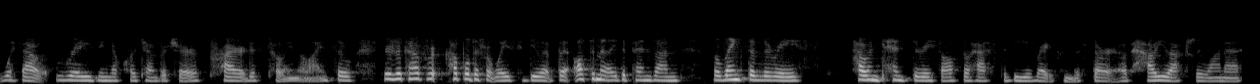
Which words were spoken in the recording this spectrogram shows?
without raising the core temperature prior to toeing the line. So there's a couple, couple different ways to do it, but ultimately it depends on the length of the race, how intense the race also has to be right from the start of how you actually want to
